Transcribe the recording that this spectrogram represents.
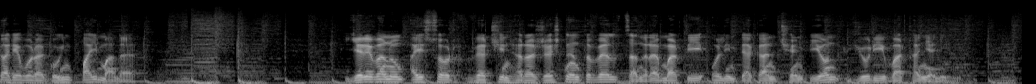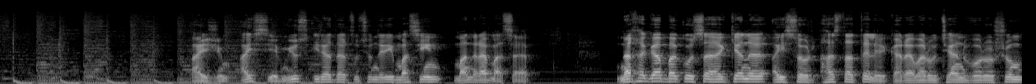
կարևորագույն պայմանը։ Երևանում այսօր վերջին հրաժեշտն են տվել ցանրամարտի օլիմպիական չեմպիոն Յուրի Վարդանյանին։ Այժմ այս եւ մյուս իրադարձությունների մասին մանրամասը։ Նախագահ Բակո Սահակյանը այսօր հաստատել է կառավարության որոշում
